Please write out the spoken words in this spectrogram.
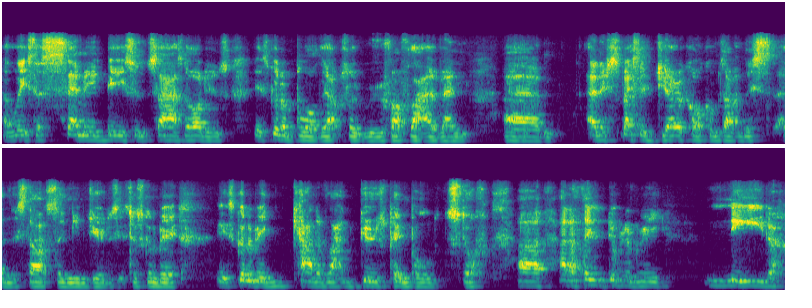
at least a semi decent sized audience, it's going to blow the absolute roof off that event. Um, and especially if Jericho comes out and this and they start singing Judas, it's just going to be it's going to be kind of like goose pimple stuff. Uh, and I think WWE need a,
